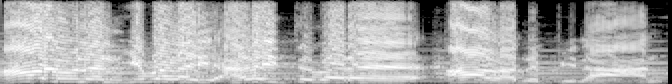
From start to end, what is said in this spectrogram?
ஆளுநன் இவளை அழைத்து வர ஆள் அனுப்பினான்.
